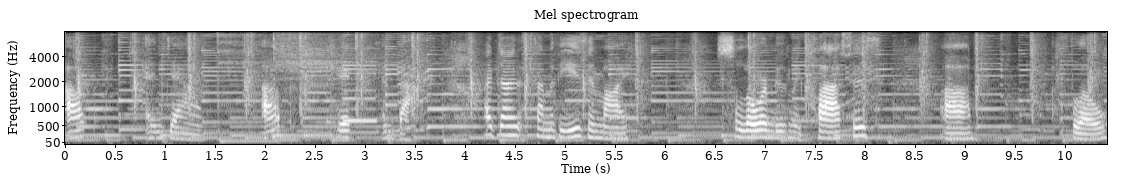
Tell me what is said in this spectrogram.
up and down, up, kick, and back. I've done some of these in my slower movement classes, uh, flow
